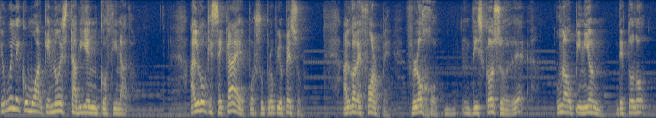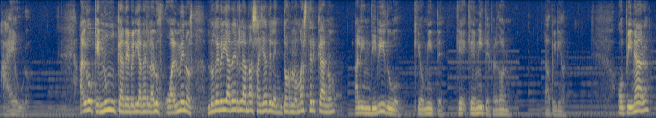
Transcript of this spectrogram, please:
que huele como a que no está bien cocinado. Algo que se cae por su propio peso algo deforme, flojo, viscoso, de una opinión de todo a euro. Algo que nunca debería ver la luz, o al menos no debería verla más allá del entorno más cercano al individuo que omite, que emite, perdón, la opinión. Opinar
